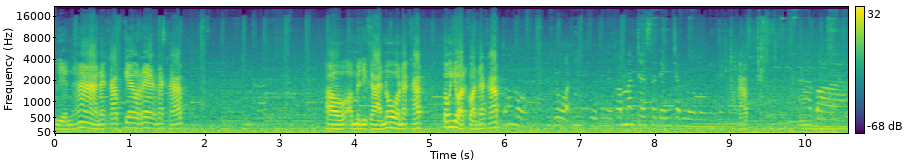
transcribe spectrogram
เหรียญห้านะครับ แก้วแรกนะครับเอาอเมริกาโน่นะครับ ต้องหยอดก่อนนะครับต้องโหลดโหลดให้ครบนะครับมันจะแสดงจำนวนตรงนี้นะครับครับ5บาท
